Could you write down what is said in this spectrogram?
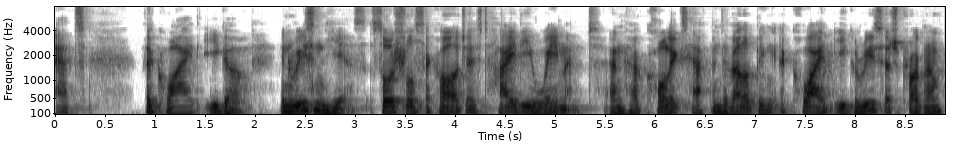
at the quiet ego. In recent years, social psychologist Heidi Wayment and her colleagues have been developing a quiet ego research program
